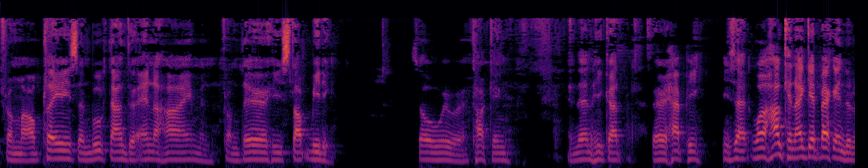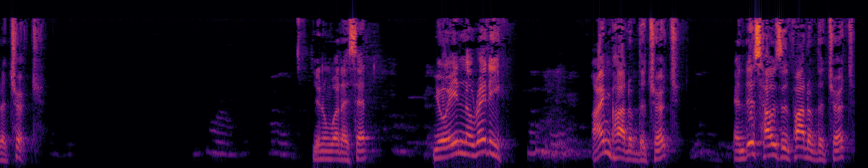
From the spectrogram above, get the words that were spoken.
from our place and moved down to Anaheim, and from there he stopped meeting. So we were talking, and then he got very happy. He said, Well, how can I get back into the church? You know what I said? You're in already. I'm part of the church, and this house is part of the church.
